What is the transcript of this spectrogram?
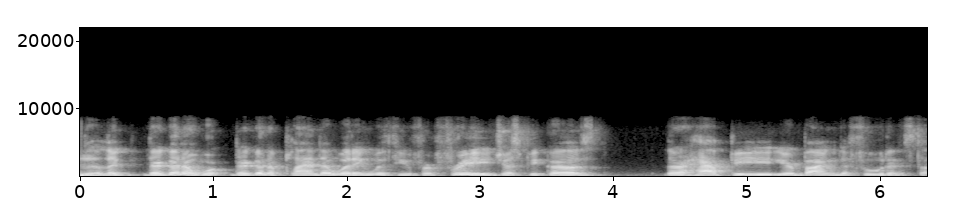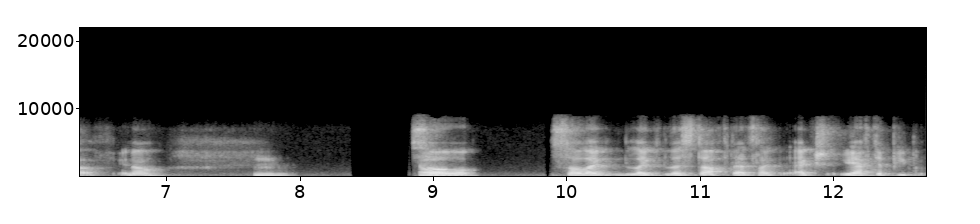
Mm. like they're gonna work, they're gonna plan the wedding with you for free just because they're happy you're buying the food and stuff, you know. Mm. So, Oh. So like like the stuff that's like extra, you have to people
